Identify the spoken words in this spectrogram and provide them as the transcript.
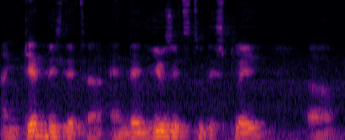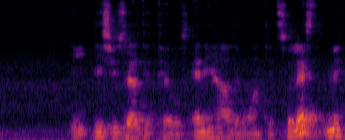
and get this data and then use it to display uh, this user details anyhow they want it. So let's make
